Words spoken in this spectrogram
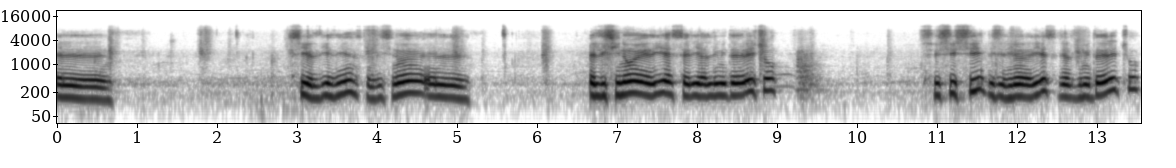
el... Sí, el 10,10, el 19, el... El 19,10 sería el límite derecho. Sí, sí, sí, 19,10 sería el límite derecho.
